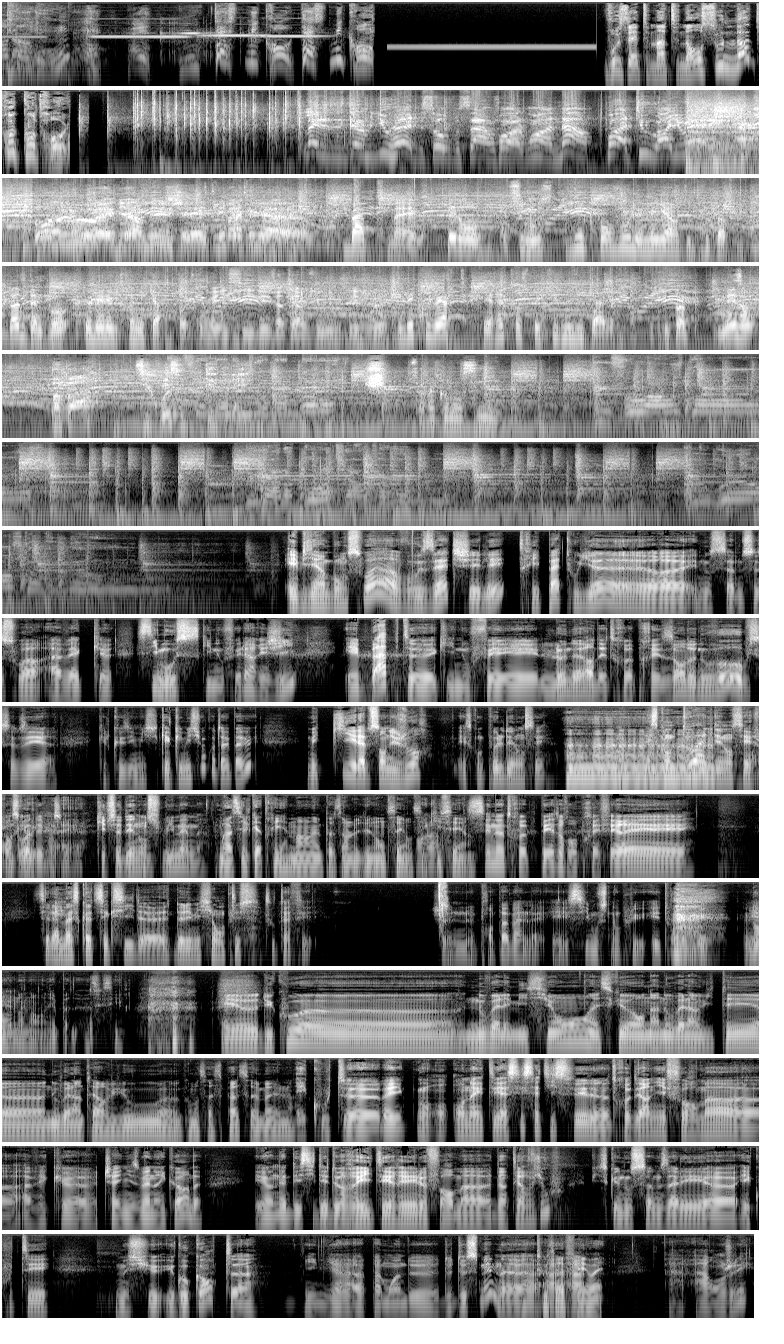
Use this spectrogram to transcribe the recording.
m'entendez Test micro, test micro. Vous êtes maintenant sous notre contrôle. You heard the Soulful Sound Part 1. Now, Part 2, are you ready? Bonjour et bienvenue chez les Tripatouilleurs Bap, Maël, Pedro et Simous Dick pour vous le meilleur du trip-hop, du Don Tempo. de l'électronica, Retrouvez ici des interviews, des jeux, des découvertes et rétrospectives musicales. du trip-hop maison. Papa, c'est quoi cette bouteille de lait? Ça va commencer. Eh bien, bonsoir, vous êtes chez les Tripatouilleurs. Nous sommes ce soir avec euh, Simous qui nous fait la régie et Bapt euh, qui nous fait l'honneur d'être présent de nouveau, puisque ça faisait euh, quelques, émissions, quelques émissions qu'on t'avait pas vu. Mais qui est l'absent du jour? Est-ce qu'on peut le dénoncer? Est-ce qu'on doit le dénoncer? Je On pense doit que le dénoncer. Qu'il se dénonce lui-même. Bah, c'est le quatrième, hein, pas besoin de le dénoncer, on Voilà. sait qui c'est. hein. C'est notre Pedro préféré. C'est la Et- mascotte sexy de, de l'émission en plus. Tout à fait. Je ne le prends pas mal. Et Simous non plus. Et toi non plus. Mais, Non, euh, non, non, il n'y a pas de souci. Et euh, du coup, euh, nouvelle émission, est-ce qu'on a un nouvel invité, euh, nouvelle interview euh, Comment ça se passe, euh, Maël? Écoute, euh, bah, on, a été assez satisfait de notre dernier format euh, avec euh, Chinese Man Record et on a décidé de réitérer le format d'interview puisque nous sommes allés euh, écouter Monsieur Hugo Kant il y a pas moins de, de deux semaines euh, Tout à fait, ouais. à- à Angers,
